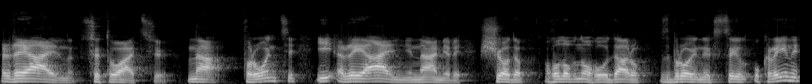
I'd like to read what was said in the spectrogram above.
реальну ситуацію на фронті і реальні наміри щодо головного удару збройних сил України,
